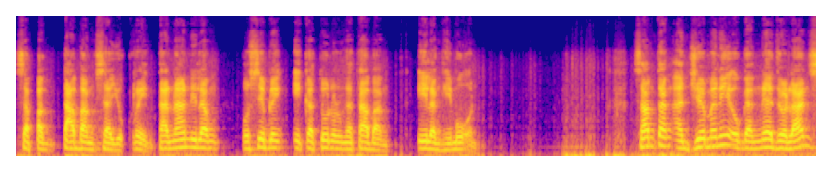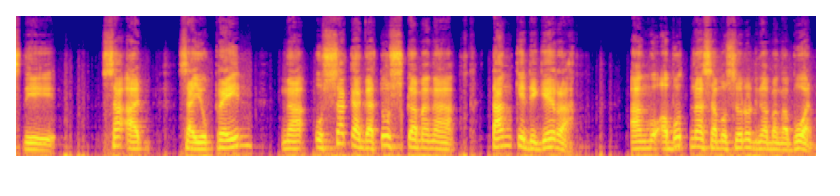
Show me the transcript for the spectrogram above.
sa pagtabang sa Ukraine. Tanan nilang posibleng ikatunol nga tabang ilang himuon. Samtang ang Germany o ang Netherlands ni saad sa Ukraine nga usa ka gatos ka mga tangke de gera ang moabot na sa mosunod nga mga buwan.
